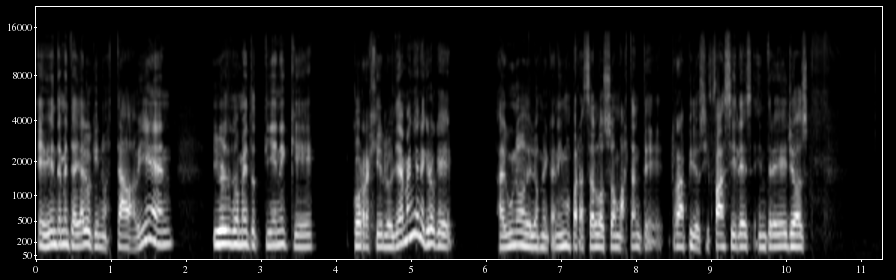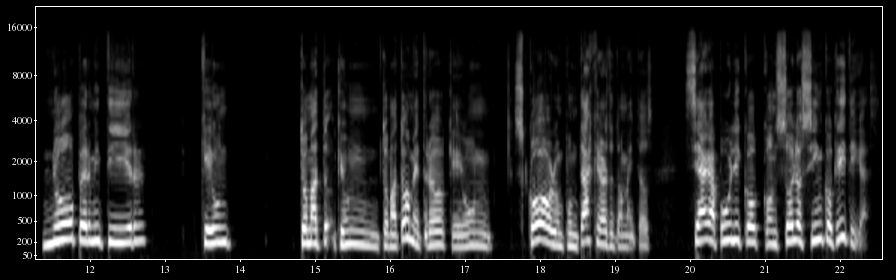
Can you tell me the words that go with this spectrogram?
Evidentemente hay algo que no estaba bien y este momento tiene que corregirlo el día de mañana. Creo que algunos de los mecanismos para hacerlo son bastante rápidos y fáciles, entre ellos no permitir que un, que un tomatómetro, que un score, un puntaje de Rotten se haga público con solo cinco críticas.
